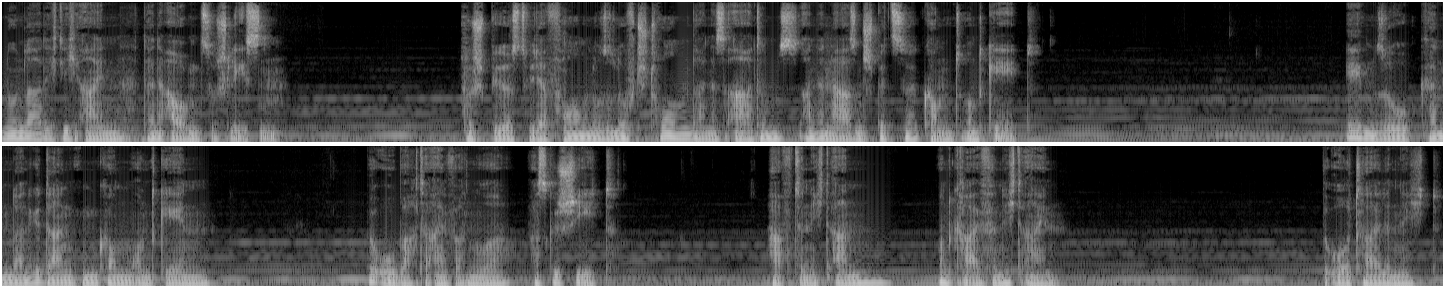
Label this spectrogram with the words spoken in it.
Nun lade ich dich ein, deine Augen zu schließen. Du spürst, wie der formlose Luftstrom deines Atems an der Nasenspitze kommt und geht. Ebenso können deine Gedanken kommen und gehen. Beobachte einfach nur, was geschieht hafte nicht an und greife nicht ein. Beurteile nicht,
